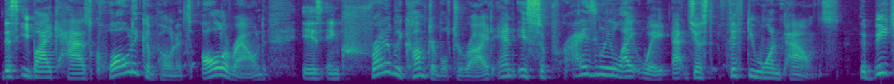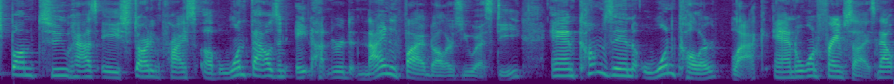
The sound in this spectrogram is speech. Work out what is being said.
This e-bike has quality components all around, is incredibly comfortable to ride, and is surprisingly lightweight at just 51 pounds. The Beach Bum 2 has a starting price of $1,895 USD and comes in one color, black, and one frame size. Now,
